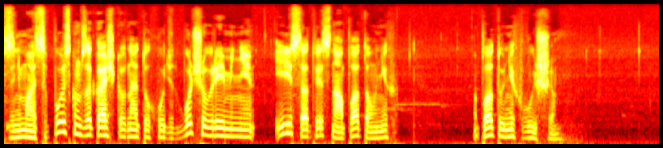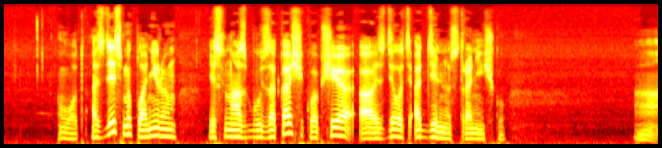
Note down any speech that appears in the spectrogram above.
Занимаются поиском заказчиков, на это уходит больше времени. И, соответственно, оплата у них, оплата у них выше. Вот. А здесь мы планируем, если у нас будет заказчик, вообще а, сделать отдельную страничку. А,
